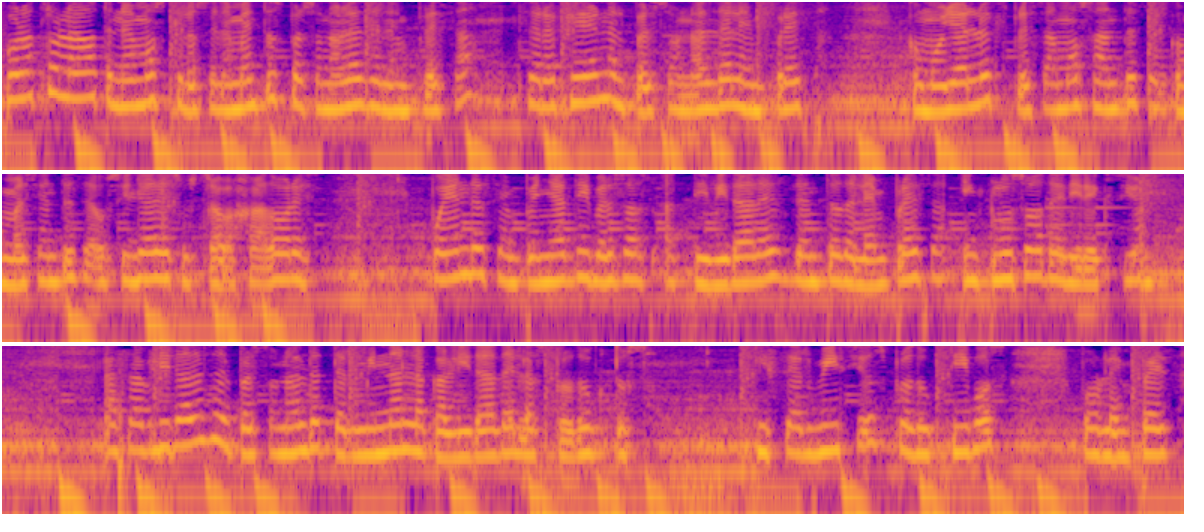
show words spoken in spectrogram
Por otro lado, tenemos que los elementos personales de la empresa se refieren al personal de la empresa. Como ya lo expresamos antes, el comerciante se auxilia de sus trabajadores. Pueden desempeñar diversas actividades dentro de la empresa, incluso de dirección. Las habilidades del personal determinan la calidad de los productos y servicios productivos por la empresa.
